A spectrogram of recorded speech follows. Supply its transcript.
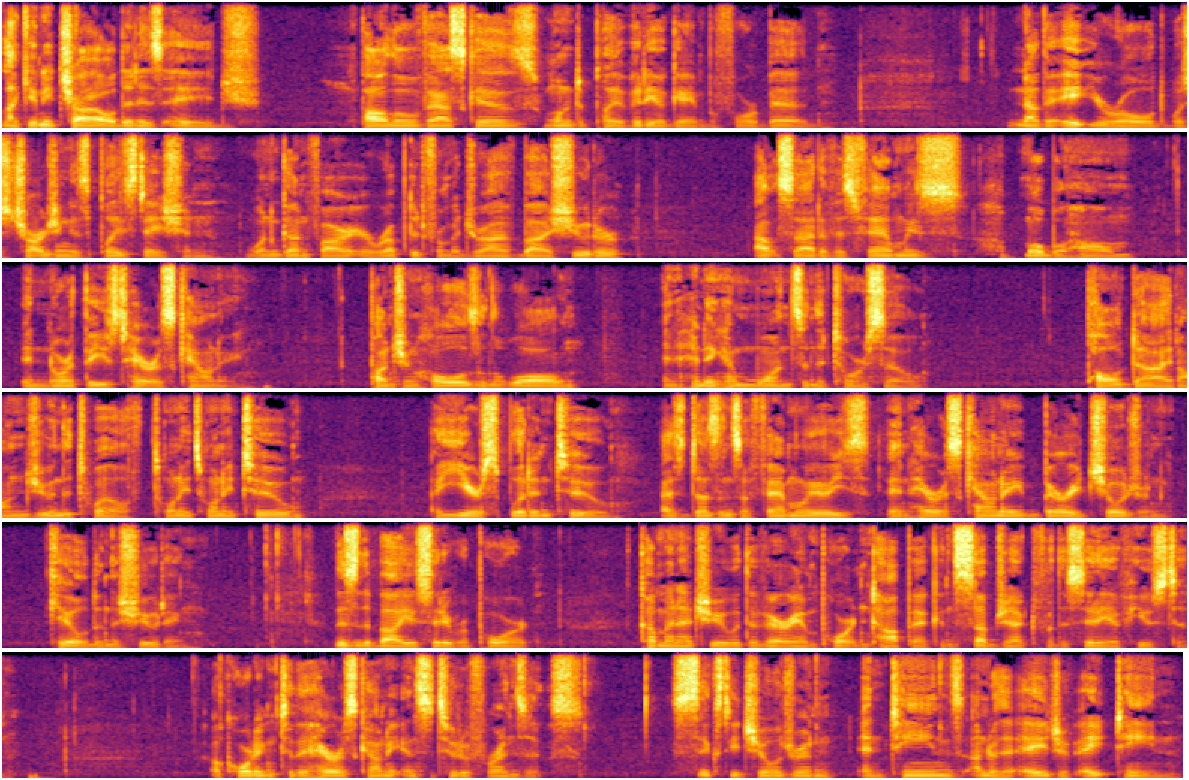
Like any child at his age, Paulo Vasquez wanted to play a video game before bed. Now, the eight year old was charging his PlayStation when gunfire erupted from a drive by shooter outside of his family's mobile home in northeast Harris County, punching holes in the wall and hitting him once in the torso. Paul died on June the 12th, 2022, a year split in two as dozens of families in Harris County buried children killed in the shooting. This is the Bayou City Report coming at you with a very important topic and subject for the city of Houston. According to the Harris County Institute of Forensics, 60 children and teens under the age of 18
